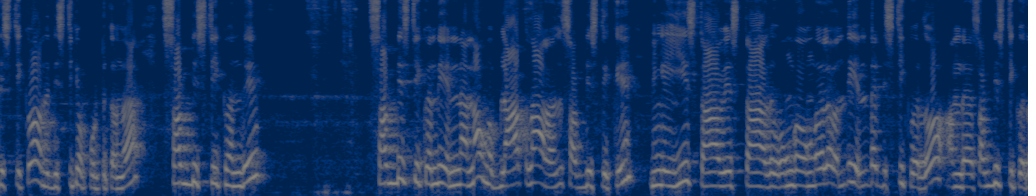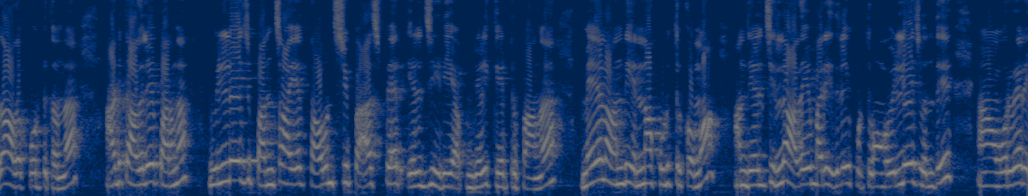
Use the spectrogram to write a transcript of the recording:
டிஸ்ட்ரிக்கோ அந்த டிஸ்ட்ரிக்கை போட்டுக்கோங்க. சப் டிஸ்ட்ரிக் வந்து சப் டிஸ்ட்ரிக் வந்து என்னன்னா உங்கள் பிளாக் தான் அது வந்து சப் டிஸ்ட்ரிக்கு நீங்கள் ஈஸ்டா வெஸ்டா அது உங்கள் உங்களில் வந்து எந்த டிஸ்ட்ரிக் வருதோ அந்த சப் டிஸ்ட்ரிக் வருதோ அதை போட்டுக்கோங்க. அடுத்து அதிலே பாருங்கள் village panchayat township as per LG LGD அப்படின்னு சொல்லி கேட்டிருப்பாங்க. மேலே வந்து என்ன கொடுத்துருக்கோமோ அந்த எல்ஜியில் அதே மாதிரி இதுலேயே கொடுத்துருவோம் உங்கள் வில்லேஜ் வந்து ஒருவேளை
